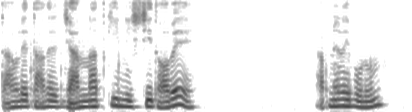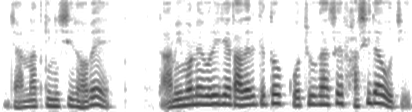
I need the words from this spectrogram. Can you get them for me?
তাহলে তাদের জান্নাত কি নিশ্চিত হবে? আপনারাই বলুন, জান্নাত কি নিশ্চিত হবে? তা আমি মনে করি যে তাদেরকে তো কচু গাছে ফাঁসি দেওয়া উচিত।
